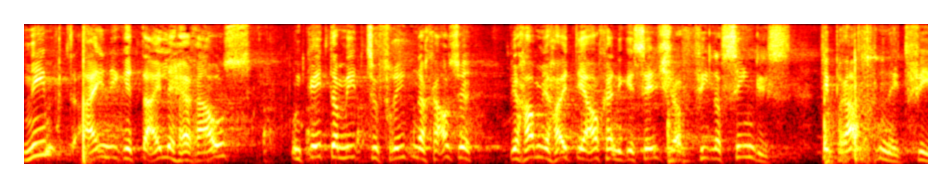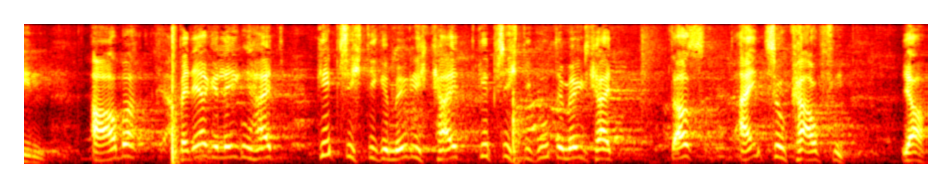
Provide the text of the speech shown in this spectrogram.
nimmt einige Teile heraus und geht damit zufrieden nach Hause. Wir haben ja heute auch eine Gesellschaft vieler Singles, die brauchen nicht viel. Aber bei der Gelegenheit gibt sich die Möglichkeit, gibt sich die gute Möglichkeit, das einzukaufen. Ja,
